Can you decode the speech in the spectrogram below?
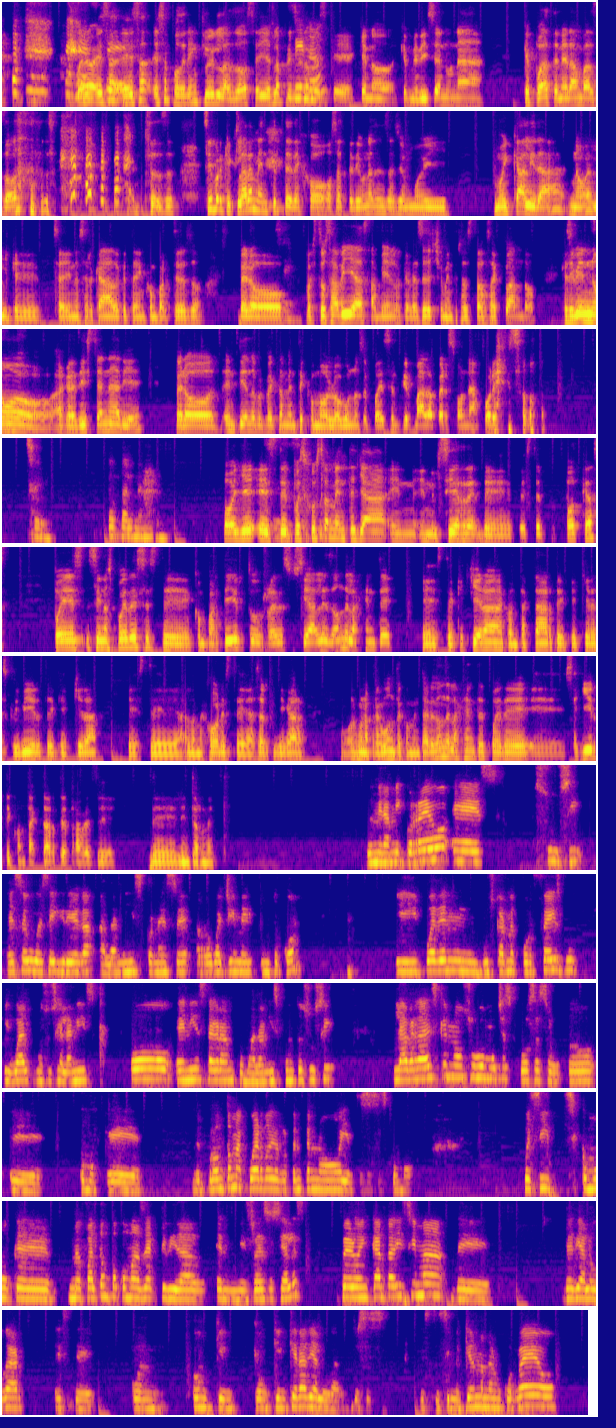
bueno, esa, este. esa, esa, podría incluir las dos, ¿eh? es la primera vez que, que, no, que me dicen una, que pueda tener ambas dos. Entonces, sí, porque claramente te dejó, o sea, te dio una sensación muy, muy cálida, ¿no? El que se hayan acercado, que te hayan compartido eso, pero pues tú sabías también lo que habías hecho mientras estabas actuando, que si bien no agrediste a nadie, pero entiendo perfectamente cómo luego uno se puede sentir mala persona por eso. Sí, totalmente. Oye, este, pues justamente ya en, el cierre de, este podcast, pues si nos puedes este, compartir tus redes sociales, donde la gente este, que quiera contactarte, que quiera escribirte, que quiera este, a lo mejor este, hacerte llegar alguna pregunta, comentario, donde la gente puede eh, seguirte y contactarte a través del de, internet. Pues mira, mi correo es susi S-U-S-Y, alanis con S, arroba gmail.com. Y pueden buscarme por Facebook, igual como Susi Alanis, o en Instagram como alanis.susi. La verdad es que no subo muchas cosas, sobre todo eh, como que de pronto me acuerdo y de repente no, y entonces es como, pues sí, como que me falta un poco más de actividad en mis redes sociales, pero encantadísima de, dialogar este, con, con, quien, con quien quiera dialogar. Entonces, este, si me quieren mandar un correo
